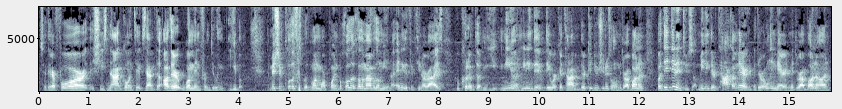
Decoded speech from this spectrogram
So therefore, she's not going to exempt the other woman from doing Yibam. The mission closes with one more point. Any of the 15 arayos who could have done mion, meaning they, they were katanim. Their kedushin is only midrabanan, but they didn't do so, meaning they're taka married, but they're only married midrabanan.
